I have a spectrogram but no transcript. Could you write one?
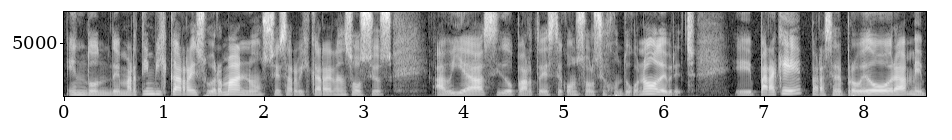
en donde Martín Vizcarra y su hermano, César Vizcarra, eran socios, había sido parte de este consorcio junto con Odebrecht. Eh, ¿Para qué? Para ser proveedora, me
